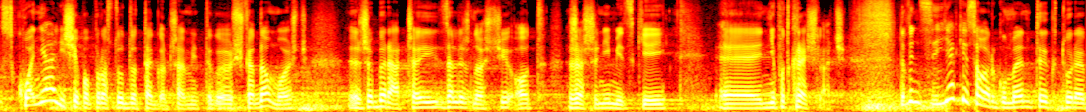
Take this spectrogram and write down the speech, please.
skłaniali się po prostu do tego, trzeba mieć tego świadomość, żeby raczej zależności od Rzeszy Niemieckiej e, nie podkreślać. No więc jakie są argumenty, które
